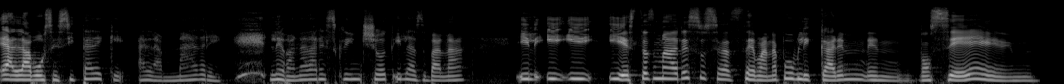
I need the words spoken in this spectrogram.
a la vocecita de que a la madre le van a dar screenshot y las van a... Y, y- y- y estas madres, o sea, se van a publicar en, en, no sé, en,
